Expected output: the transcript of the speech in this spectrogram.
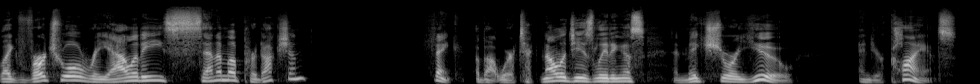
like virtual reality cinema production? Think about where technology is leading us and make sure you and your clients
